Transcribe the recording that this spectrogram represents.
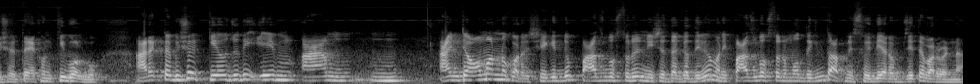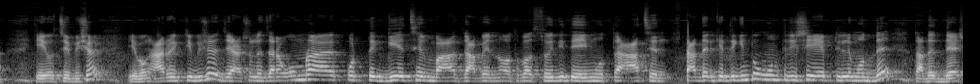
বিষয়। তো এখন কি বলব? আরেকটা বিষয়, কেউ যদি এই আইনটা অমান্য করে, সে কিন্তু পাঁচ বছরের নিষেধাজ্ঞা দিবে। মানে পাঁচ বছরের মধ্যে কিন্তু আপনি সৌদি আরব যেতে পারবেন না। এই হচ্ছে বিষয়। এবং আরও একটি বিষয় যে আসলে যারা ওমরা করতে গিয়েছেন বা যাবেন অথবা সৌদিতে এই মুহূর্তে আছেন, তাদের ক্ষেত্রে কিন্তু উনত্রিশে এপ্রিলের মধ্যে তাদের দেশ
